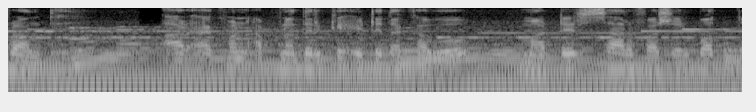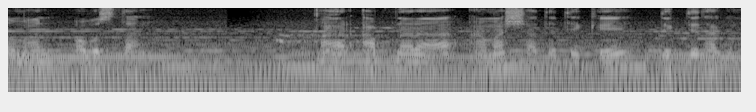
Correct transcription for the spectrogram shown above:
প্রান্তে আর এখন আপনাদেরকে হেঁটে দেখাবো মাঠের চারপাশের বর্তমান অবস্থান। আর আপনারা আমার সাথে থেকে দেখতে থাকুন।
